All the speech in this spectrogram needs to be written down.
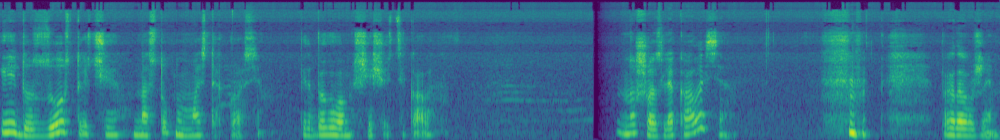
І до зустрічі в наступному майстер-класі. Підберу вам ще щось цікаве. Ну що, злякалися? Продовжуємо.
